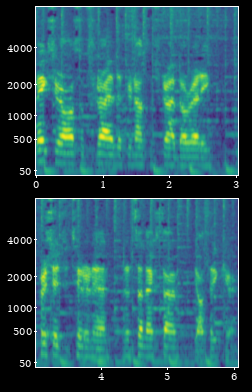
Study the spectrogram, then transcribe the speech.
Make sure y'all are subscribed if you're not subscribed already. Appreciate you tuning in. And until next time, y'all take care.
